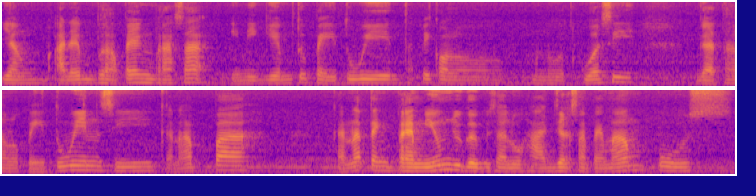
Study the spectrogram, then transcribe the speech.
yang ada beberapa yang merasa ini game tuh pay to win tapi kalau menurut gua sih nggak terlalu pay to win sih. Kenapa? Karena tank premium juga bisa lu hajar sampai mampus.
